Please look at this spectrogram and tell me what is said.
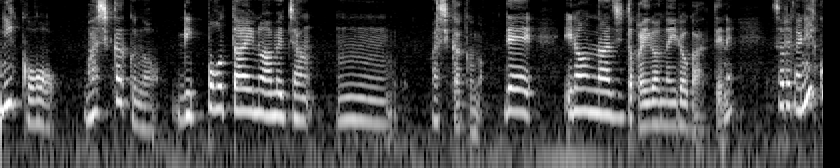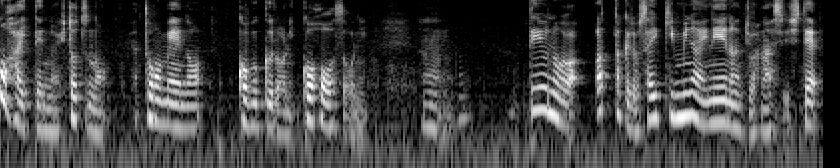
2個真四角の立方体の飴ちゃん。うん真四角の。でいろんな味とかいろんな色があってね。それが2個入ってんの1つの透明の小袋に個包装に、うん、っていうのがあったけど最近見ないねなんていう話して、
